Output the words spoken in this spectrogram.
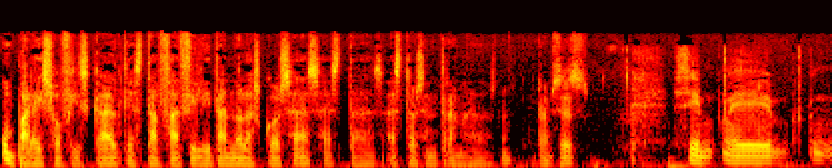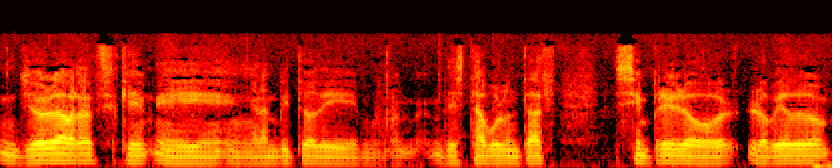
un paraíso fiscal que está facilitando las cosas a, estas, a estos entramados. ¿no? Ramsés. Sí, eh, yo la verdad es que eh, en el ámbito de, esta voluntad siempre lo, lo veo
